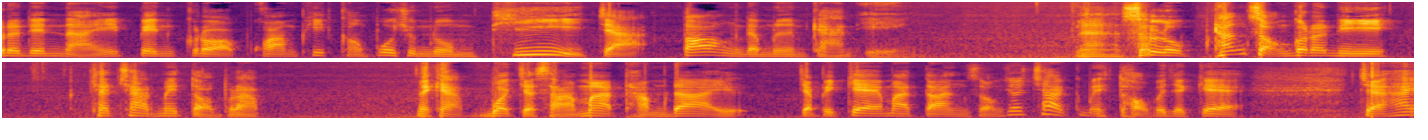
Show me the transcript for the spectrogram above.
ประเด็นไหนเป็นกรอบความคิดของผู้ชุมนุมที่จะต้องดำเนินการเองนะสรุปทั้งสองกรณีชัดชาติไม่ตอบรับนะครับว่าจะสามารถทำได้จะไปแก้มาตราสองชัดชาติก็ไม่ตอบว่าจะแก้ จะให้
